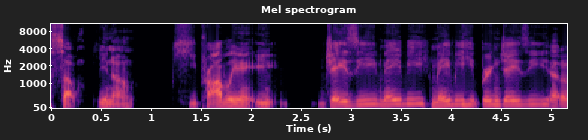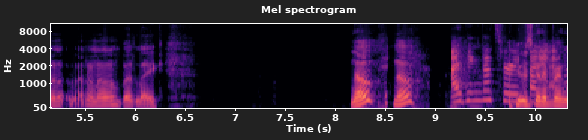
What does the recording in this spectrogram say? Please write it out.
So you know he probably he, jay-z maybe maybe he bring jay-z i don't i don't know but like no no? I think that's very he was going to bring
